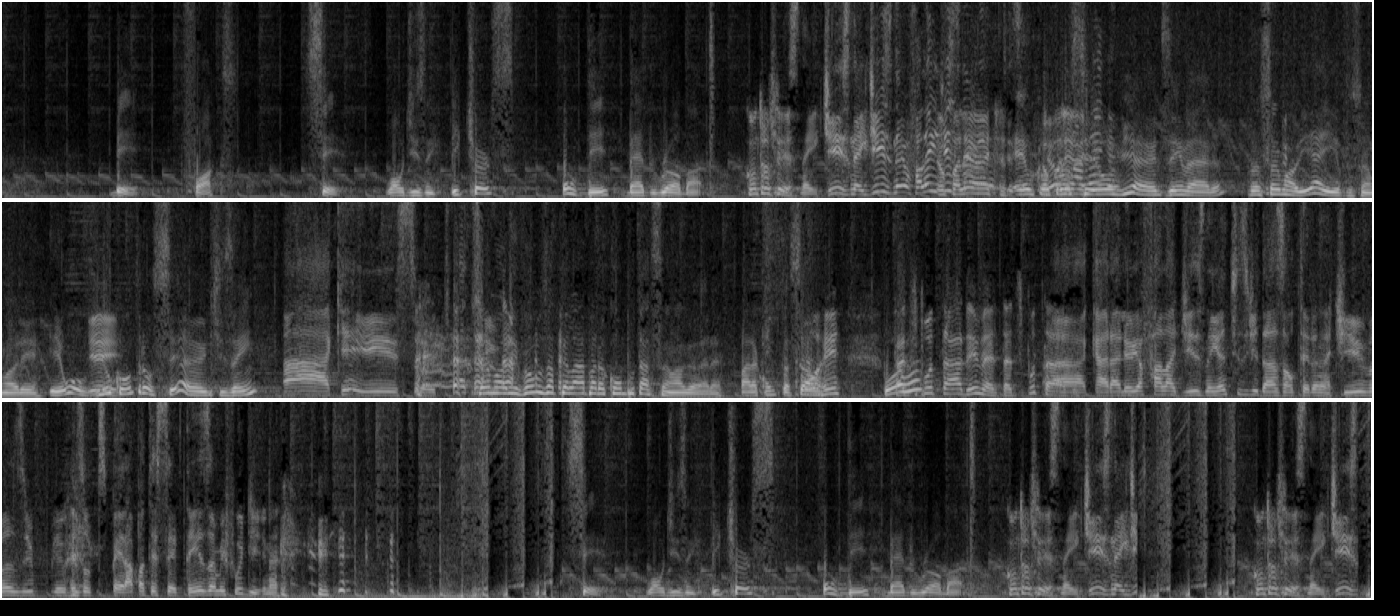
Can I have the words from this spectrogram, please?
B. Fox. C. Walt Disney Pictures. Ou D. Bad Robot. Ctrl C. Disney, Disney, Disney, eu falei eu Disney. Falei antes. Eu Ctrl C eu ouvi antes, hein, velho. Professor Mauri, e aí, professor Mauri? Eu ouvi o Ctrl C antes, hein? Ah, que isso. professor Mauri, vamos apelar para a computação agora. Para a computação. Porra, Porra. Tá disputado, hein, velho? Tá disputado. Ah, caralho, eu ia falar Disney antes de dar as alternativas e eu resolvi esperar pra ter certeza, me fudi, né? C. Walt Disney Pictures ou D. Bad Robot? Ctrl C. Disney, Disney, Disney. Ctrl C. Disney, Disney.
